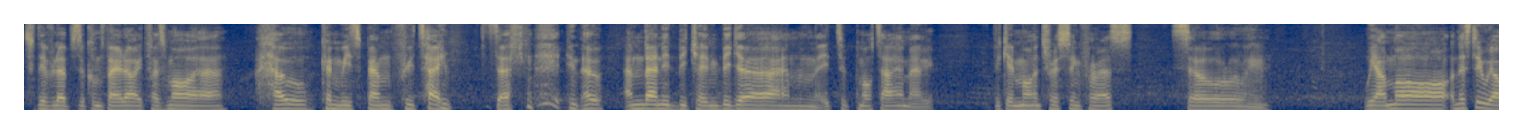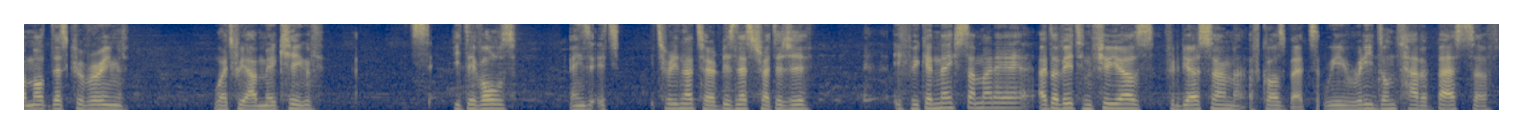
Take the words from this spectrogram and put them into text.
to develop the compiler. It was more uh, how can we spend free time stuff, you know. And then it became bigger, and it took more time, and it became more interesting for us. So we are more honestly, we are more discovering what we are making. It's, it evolves, and it's, it's it's really not a business strategy. If we can make some money out of it in a few years, it will be awesome, of course. But we really don't have a past of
